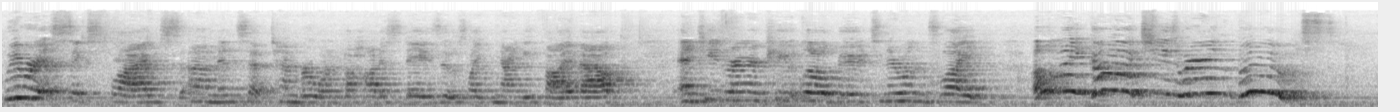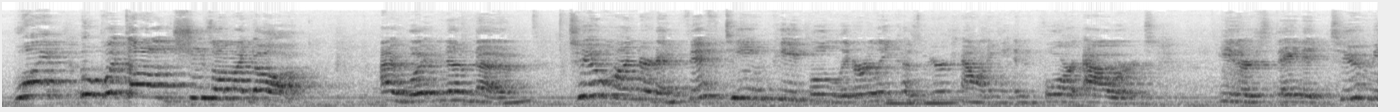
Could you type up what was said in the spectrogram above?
We were at Six Flags um, in September, one of the hottest days. It was like 95 out. And she's wearing her cute little boots, and everyone's like, oh my god, she's wearing boots! What? Who put dog shoes on my dog? I wouldn't have known. 215 people, literally because we were counting, in four hours, either stated to me,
